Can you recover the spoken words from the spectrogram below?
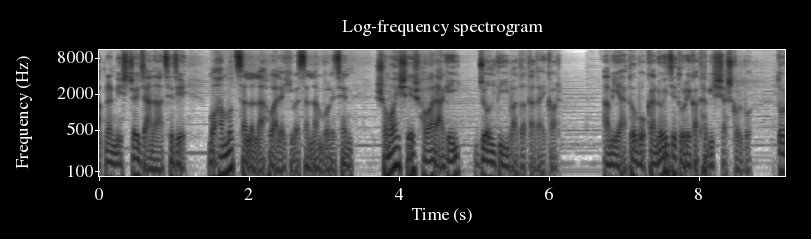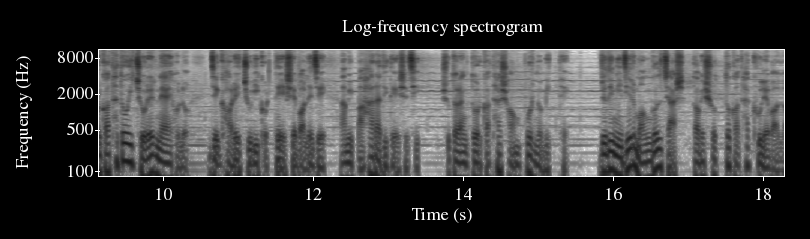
আপনার নিশ্চয় জানা আছে যে, মোহাম্মদ সাল্লাহু আলহি ওয়াসাল্লাম বলেছেন, সময় শেষ হওয়ার আগেই জলদি ইবাদত আদায় কর। আমি এত বোকা নই যে তোরে কথা বিশ্বাস করব। তোর কথা তো ওই চোরের ন্যায় হলো, যে ঘরে চুরি করতে এসে বলে যে, আমি পাহারা দিতে এসেছি। সুতরাং তোর কথা সম্পূর্ণ মিথ্যে। যদি নিজের মঙ্গল চাস, তবে সত্য কথা খুলে বল।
